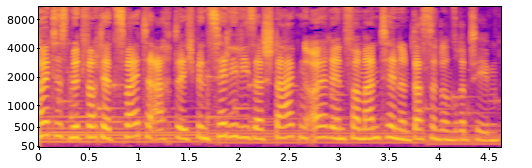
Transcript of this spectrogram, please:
Heute ist Mittwoch, der 2.8. Ich bin Sally Lisa Starken, eure Informantin und das sind unsere Themen.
